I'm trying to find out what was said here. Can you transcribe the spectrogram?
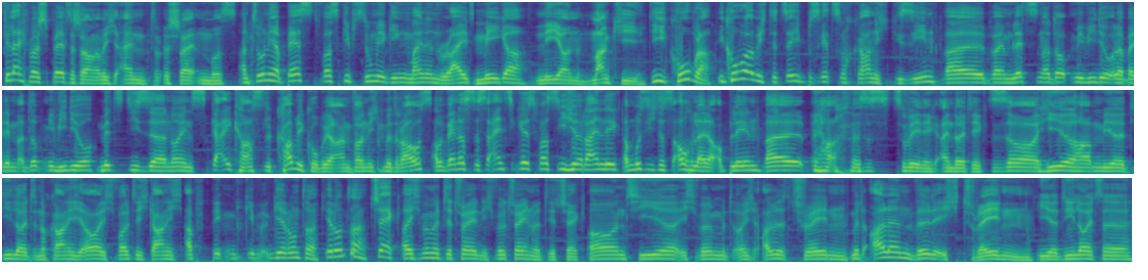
Vielleicht mal später schauen, ob ich einschreiten muss. Antonia Best, was gibst du mir gegen meinen Ride Mega Neon Monkey? Die Cobra. Die Cobra habe ich tatsächlich bis jetzt noch gar nicht gesehen, weil beim letzten Adopt Me Video oder bei dem Adopt Me Video mit dieser neuen Sky Castle kam die Cobra einfach nicht mit raus. Aber wenn das das einzige ist, was sie hier reinlegt, dann muss ich das auch leider ablehnen, weil, ja, das ist zu wenig, eindeutig. So, hier haben wir die Leute noch gar nicht. Oh, ich wollte dich gar nicht abpicken. Geh, geh runter, geh runter. Check. Ah, ich will mit dir traden. Ich will traden mit dir, check. Und hier, ich will mit euch alle traden. Mit allen will ich traden. Hier, die Leute,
